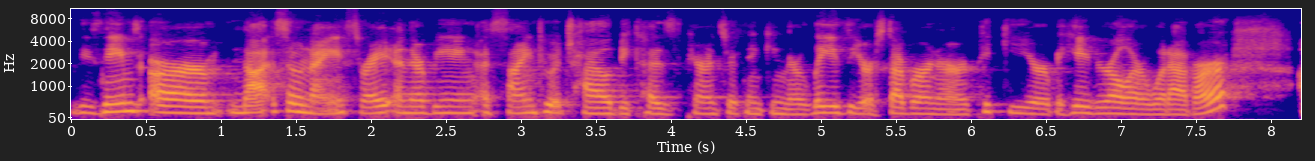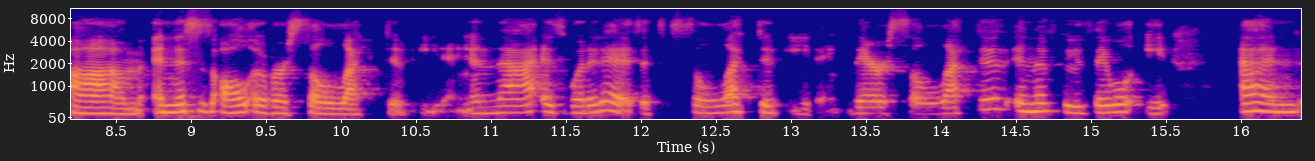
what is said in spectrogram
these names are not so nice, right? And they're being assigned to a child because parents are thinking they're lazy or stubborn or picky or behavioral or whatever. Um, and this is all over selective eating. And that is what it is it's selective eating. They're selective in the foods they will eat. And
